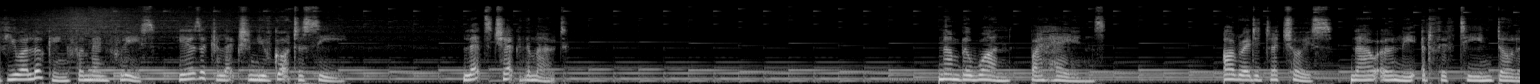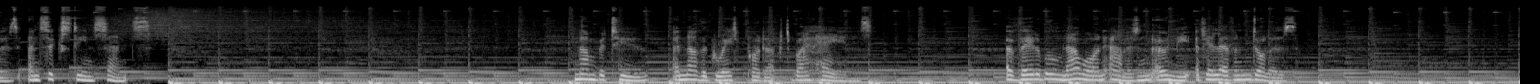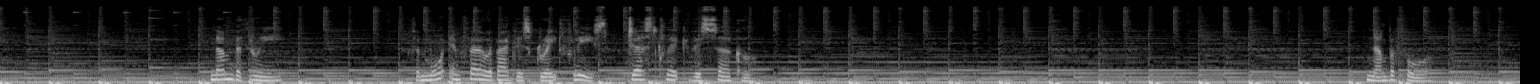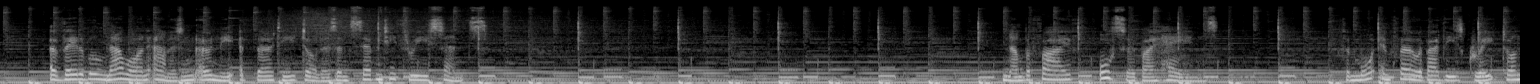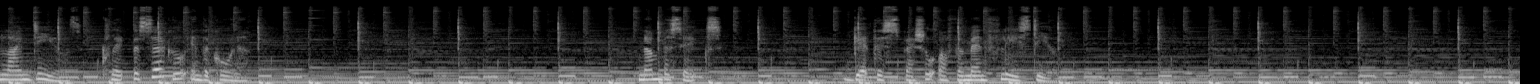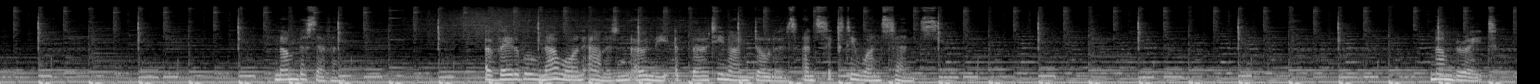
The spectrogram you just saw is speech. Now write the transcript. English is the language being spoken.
If you are looking for men fleece, here's a collection you've got to see. Let's check them out. Number 1, by Hanes. Our editor choice, now only at $15.16. Number 2, another great product by Hanes. Available now on Amazon only at $11. Number 3. For more info about this great fleece, just click this circle. Number 4. Available now on Amazon only at $30.73. Number 5, also by Hanes. For more info about these great online deals, click the circle in the corner. Number 6. Get this special offer men fleece deal. Number 7. Available now on Amazon only at $39.61. Number 8.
